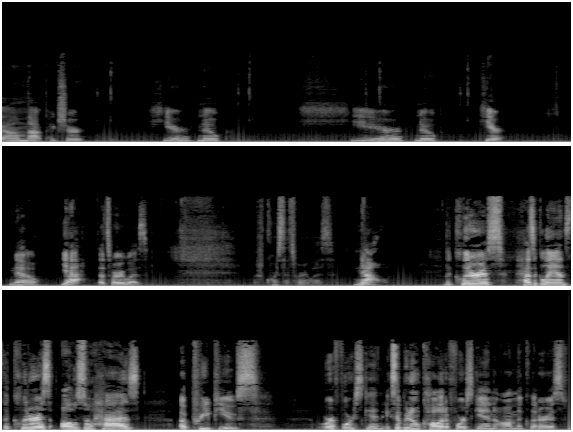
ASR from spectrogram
found that picture here. Nope. Here? Nope. Here. No. Yeah, that's where I was. But of course that's where I was. Now, the clitoris has a glans. The clitoris also has a prepuce or a foreskin, except we don't call it a foreskin on the clitoris.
